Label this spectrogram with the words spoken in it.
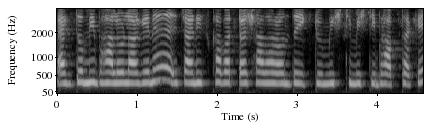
একদমই ভালো লাগে না। চাইনিজ খাবারটা সাধারণত একটু মিষ্টি মিষ্টি ভাব থাকে।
